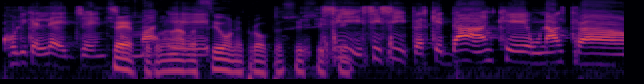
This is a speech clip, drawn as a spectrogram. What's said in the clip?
colui che legge, insomma. Certo, con la narrazione e... proprio, sì sì, sì sì, sì, sì. perché dà anche un'altra,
